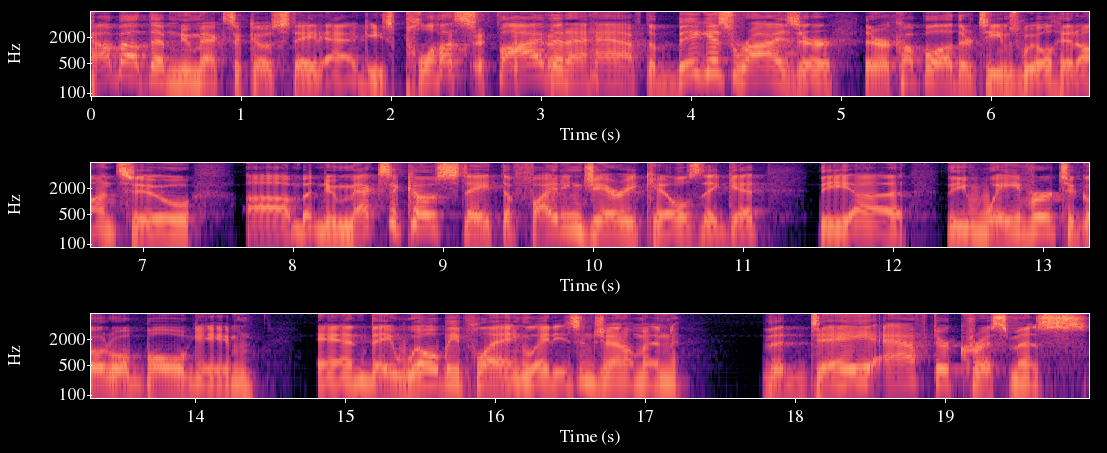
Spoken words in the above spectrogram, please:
How about them New Mexico State Aggies? Plus five and a half, the biggest riser. There are a couple other teams we'll hit on too. Um, but New Mexico State, the Fighting Jerry Kills, they get the uh, the waiver to go to a bowl game, and they will be playing, ladies and gentlemen, the day after Christmas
